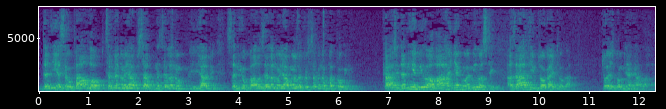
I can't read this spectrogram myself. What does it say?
da nije se upalo crveno, ja bi sad na zeleno, ja bi se nije upalo zeleno, ja možda kroz crveno pa poginu. Kaže da nije bilo Allaha i njegove milosti, a zatim toga i toga. To je spominjanje Allaha.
